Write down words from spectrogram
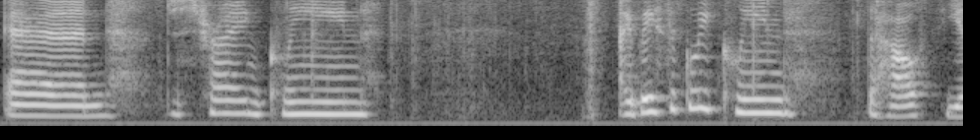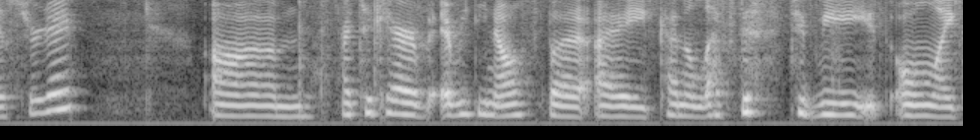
and just try and clean. I basically cleaned the house yesterday. Um, I took care of everything else, but I kind of left this to be its own like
